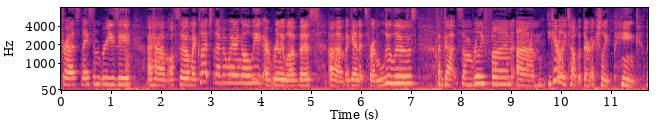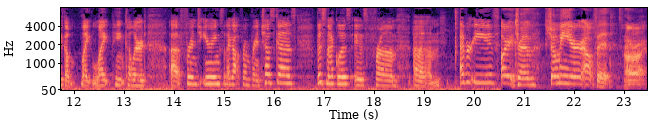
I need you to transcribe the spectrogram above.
dress, nice and breezy. I have also my clutch that I've been wearing all week. I really love this. Um, again, it's from Lulu's. I've got some really fun, um, you can't really tell, but they're actually pink, like a light, light pink colored uh, fringe earrings that I got from Francesca's. This necklace is from um, Evereve. All right, Trev, show me your outfit. All right.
